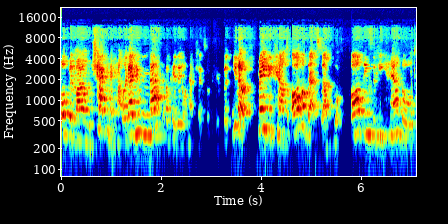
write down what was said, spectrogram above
open my own checking account. Like I knew nothing. Okay, they don't have checks over here, but you know, bank accounts, all of that stuff. All things that he handled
